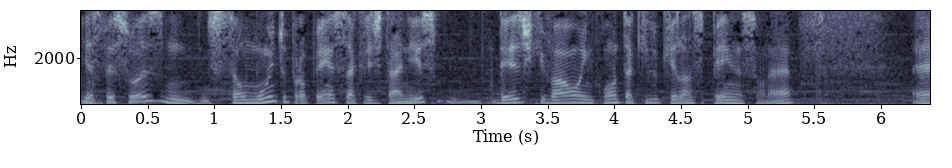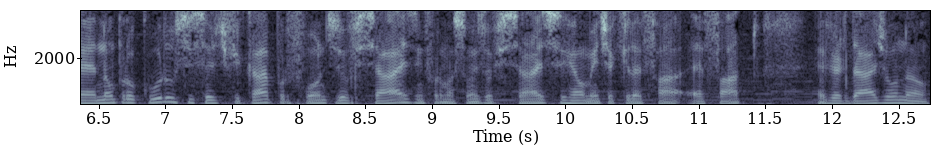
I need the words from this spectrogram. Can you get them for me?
E as pessoas hum, são muito propensas a acreditar nisso, desde que vão em conta aquilo que elas pensam, né? É, não procuram se certificar por fontes oficiais, informações oficiais, se realmente aquilo é, fa- é fato, é verdade ou não.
